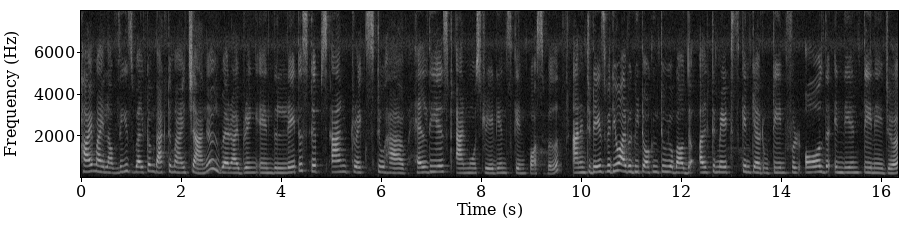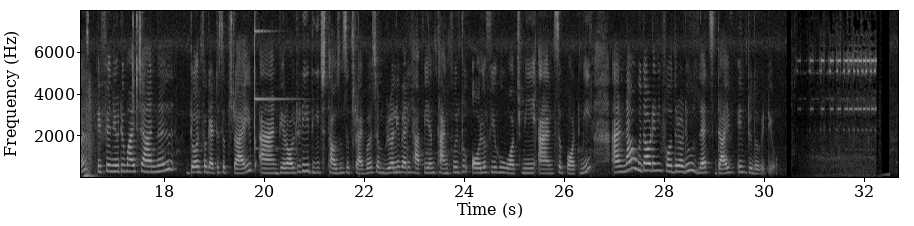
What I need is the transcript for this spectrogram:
Hi my lovelies, welcome back to my channel where I bring in the latest tips and tricks to have healthiest and most radiant skin possible. And in today's video, I will be talking to you about the ultimate skincare routine for all the Indian teenagers. If you're new to my channel, don't forget to subscribe. And we are already reached 1000 subscribers. So i'm really very happy and thankful to all of you who watch me and support me. And now without any further ado let's dive into the video.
